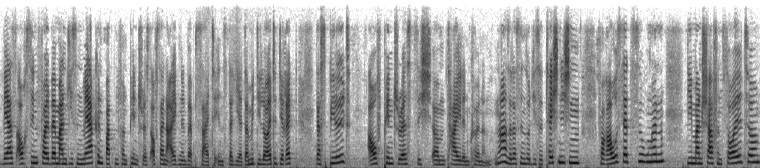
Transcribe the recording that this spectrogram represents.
wäre es auch sinnvoll, wenn man diesen Merken-Button von Pinterest auf seiner eigenen Webseite installiert, damit die Leute direkt das Bild auf Pinterest sich ähm, teilen können. Na, also das sind so diese technischen Voraussetzungen, die man schaffen sollte,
